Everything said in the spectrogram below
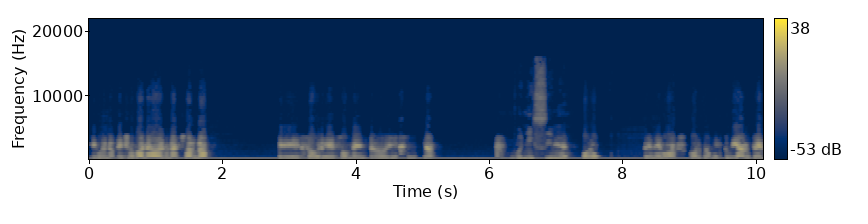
Y bueno, ellos van a dar una charla eh, sobre fomento y exhibición. Buenísimo. Y después tenemos cortos de estudiantes,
